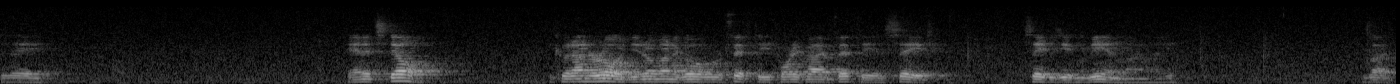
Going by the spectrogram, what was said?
today. And it's still, you go down the road, you don't want to go over 50, 45, 50 is safe, safe as you can be in a Model But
